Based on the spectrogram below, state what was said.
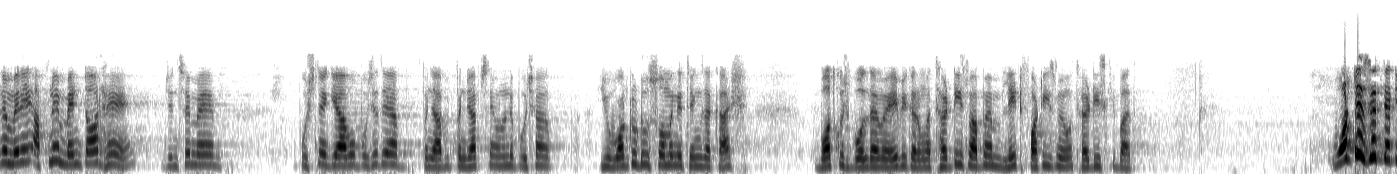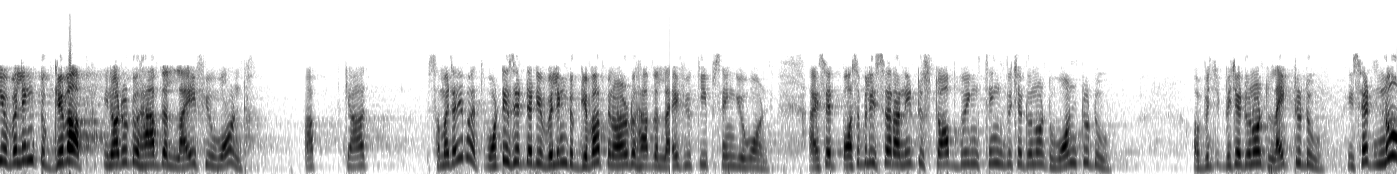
ना, मेरे अपने मेंटोर हैं, जिनसे मैं पूछने गया, वो पूछे थे पंजाबी, पंजाब से उन्होंने पूछा you want to do so many things Akash बहुत कुछ बोलता है, मैं ये भी करूँगा. थर्टीज में आप, मैं लेट फोर्टीज में हूँ थर्टीज की बात। What is it that you willing to give up in order to have the life you want आप क्या, समझ आई बात? What is it that you willing to give up in order to have the life you keep saying you want I said possibly sir I need to stop doing things which I do not want to do और which I do not like to do he said no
